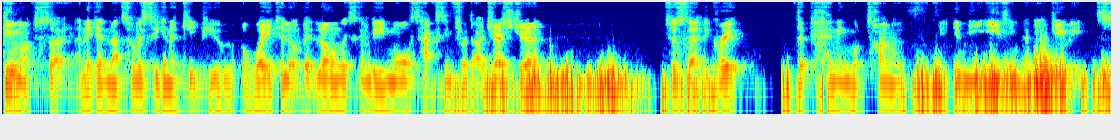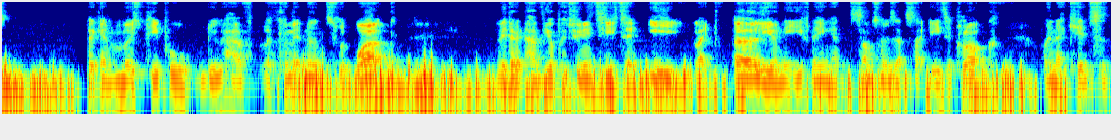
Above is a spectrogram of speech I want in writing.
too much so. And again, that's obviously going to keep you awake a little bit long. It's going to be more taxing for digestion to a certain degree, depending what time of the, in the evening that you do eat. Again, most people do have like commitments with work. They don't have the opportunity to eat like early in the evening, and sometimes that's like eight o'clock when their kids are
